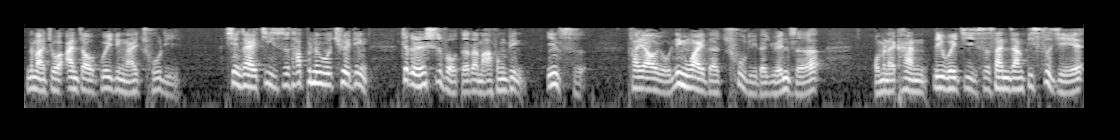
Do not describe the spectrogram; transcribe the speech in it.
那么就按照规定来处理。现在祭司他不能够确定这个人是否得了麻风病，因此。他要有另外的处理的原则。我们来看利未记十三章第四节：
